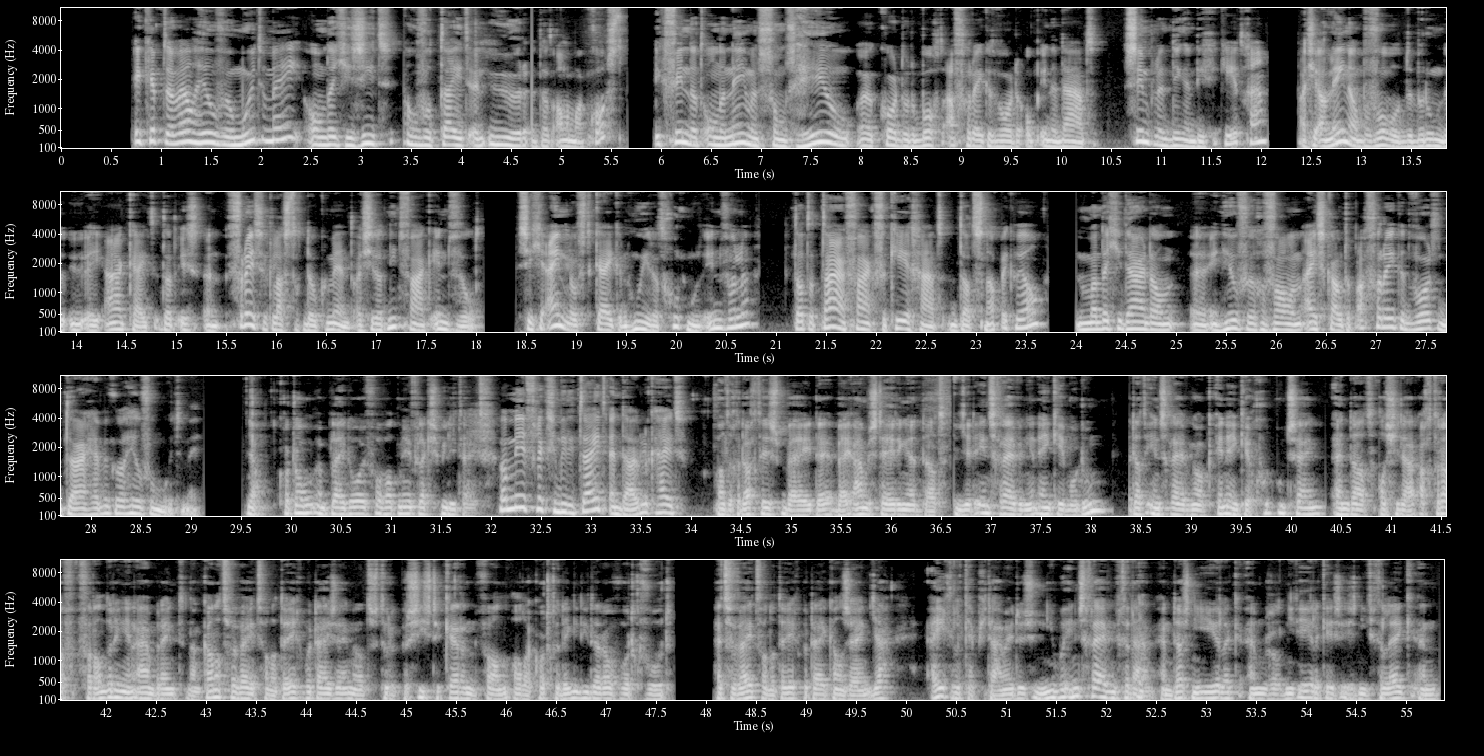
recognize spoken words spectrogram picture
Ik heb daar wel heel veel moeite mee, omdat je ziet hoeveel tijd en uur dat allemaal kost. Ik vind dat ondernemers soms heel uh, kort door de bocht afgerekend worden op inderdaad simpele dingen die gekeerd gaan. Als je alleen al bijvoorbeeld de beroemde UEA kijkt, dat is een vreselijk lastig document. Als je dat niet vaak invult, zit je eindeloos te kijken hoe je dat goed moet invullen. Dat het daar vaak verkeer gaat, dat snap ik wel. Maar dat je daar dan uh, in heel veel gevallen ijskoud op afgerekend wordt, daar heb ik wel heel veel moeite mee. Ja, kortom, een pleidooi voor wat meer flexibiliteit. Wat meer flexibiliteit en duidelijkheid. Want de gedachte is bij, de, bij aanbestedingen dat je de inschrijving in één keer moet doen. Dat de inschrijving ook in één keer goed moet zijn. En dat als je daar achteraf veranderingen in aanbrengt, dan kan het verwijt van de tegenpartij zijn. En dat is natuurlijk precies de kern van alle korte dingen die daarover wordt gevoerd. Het verwijt van de tegenpartij kan zijn: ja, eigenlijk heb je daarmee dus een nieuwe inschrijving gedaan. En dat is niet eerlijk. En omdat het niet eerlijk is, is het niet gelijk. En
